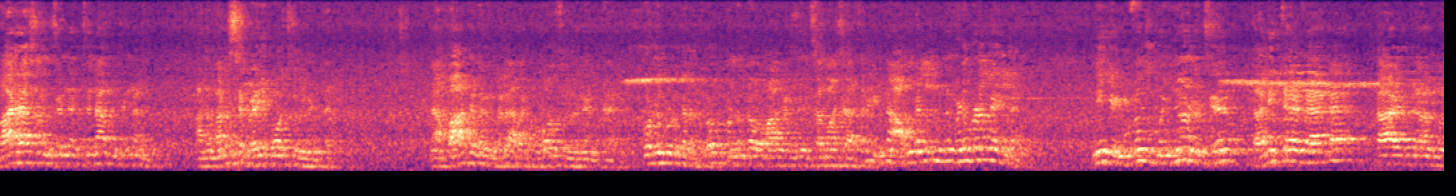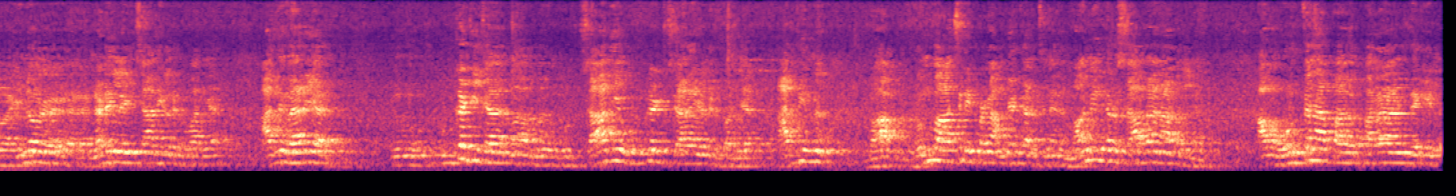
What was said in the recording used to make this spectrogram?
பாரதாசன் சின்ன சின்ன சின்ன அந்த மனசை வெளியே போக சொல்லிவிட்டார். நான் பார்த்து விரும்பல அவருக்கு போக சொல்லுங்கன்ட்டார் பொண்ணு கொடுக்குறதுக்கோ பொண்ணுக்கோ வாங்குறது சமாச்சாரத்தில் இன்னும் அவங்களும் இன்னும் விட நீங்கள் இவங்க இன்னொன்று தலித்திரக்காக இன்னொரு நடுநிலை சாதிகள் இருப்பாங்க. அது வேறையா இருக்கும். இவங்க உட்கட்டி ஜா- சாதிய உட்கட்டி சாதிகள் இருப்பாங்க. அப்படின்னு ரொம்ப ஆச்சரியப்படுற அம்பேத்கர் சொன்னாரு, மனுங்கிற சாதாரண ஆள் அவன் ஒருத்தனா ப பரவான்னு தெரியல.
